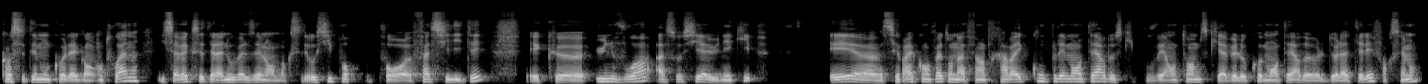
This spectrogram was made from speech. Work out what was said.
Quand c'était mon collègue Antoine, il savait que c'était la Nouvelle-Zélande. Donc c'était aussi pour pour euh, faciliter et que une voix associée à une équipe et euh, c'est vrai qu'en fait, on a fait un travail complémentaire de ce qu'ils pouvaient entendre, ce qui avait le commentaire de, la télé, forcément.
